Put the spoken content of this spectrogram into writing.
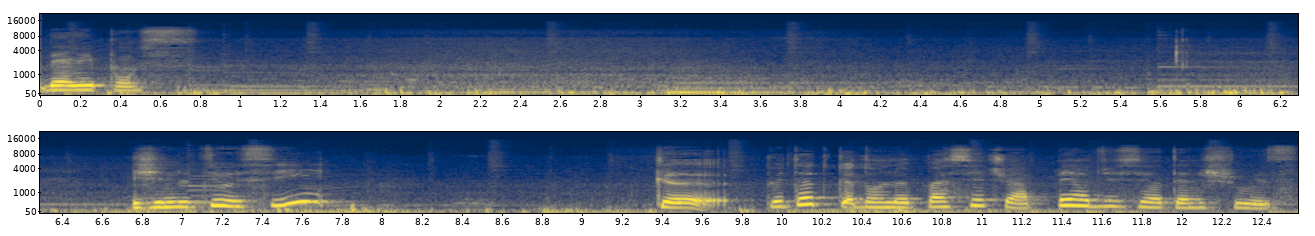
des réponses. J'ai noté aussi que peut-être que dans le passé, tu as perdu certaines choses.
